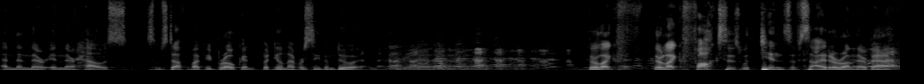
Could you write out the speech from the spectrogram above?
and then they're in their house. Some stuff might be broken, but you'll never see them do it. they're like f- they're like foxes with tins of cider on their back.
